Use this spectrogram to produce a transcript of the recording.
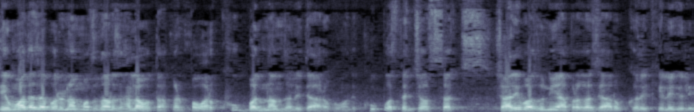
तेव्हा त्याचा परिणाम मतदार झाला होता. कारण पवार खूप बदनाम झाले त्या आरोपामध्ये. खूपच त्यांच्यावर चारी बाजूनी या प्रकारचे आरोप केले गेले.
